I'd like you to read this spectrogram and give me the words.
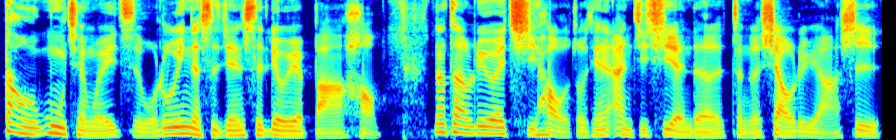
到目前为止，我录音的时间是六月八号。那到六月七号，我昨天按机器人的整个效率啊，是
